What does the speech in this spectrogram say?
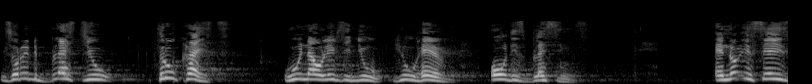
He's already blessed you through Christ, who now lives in you. You have all these blessings. And not it says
